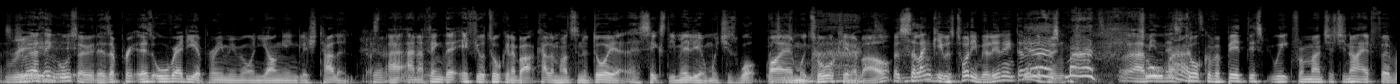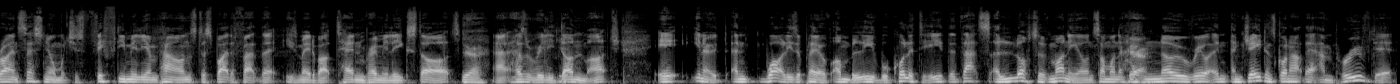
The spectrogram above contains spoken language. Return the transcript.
I think also there's a pre- there's already a premium on young English talent, That's uh, and I think that if you're talking about Callum Hudson-Odoi at 60 million, which is what Bayern were talking about, But Solanke was twenty million. Ain't done Yeah, anything. mad. Well, I mean, there's mad. talk of a bid this week from Manchester United for Ryan Sessegnon, which is 50 million pounds, despite the fact that he's made about 10 Premier League starts. Yeah. uh, hasn't really done much. It, you know, and while he's a player of unbelievable quality, that that's a lot of money on someone that has Yeah. no real. And, and Jadon's gone out there and proved it.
